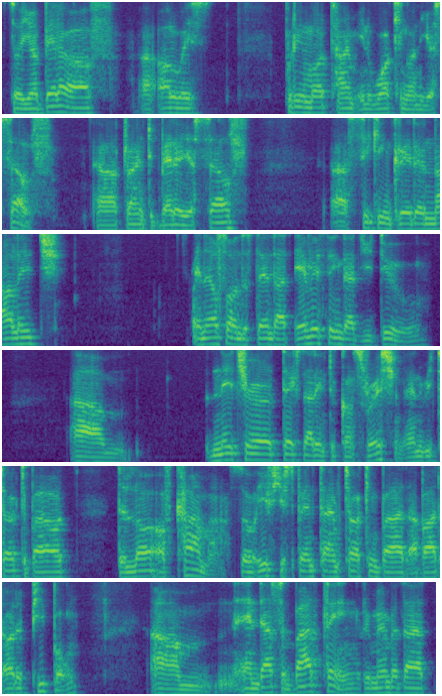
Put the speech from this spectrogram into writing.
So you're better off uh, always putting more time in working on yourself, uh, trying to better yourself, uh, seeking greater knowledge, and also understand that everything that you do, um, nature takes that into consideration. And we talked about the law of karma. So if you spend time talking bad about other people, um, and that's a bad thing, remember that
